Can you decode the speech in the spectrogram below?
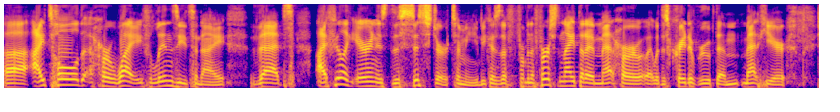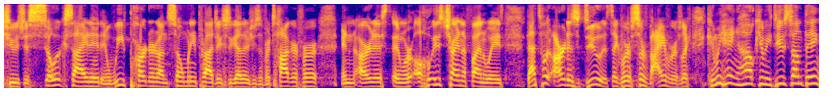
Uh, I told her wife Lindsay tonight that I feel like Erin is the sister to me because the, from the first night that I met her with this creative group that met here, she was just so excited, and we've partnered on so many projects together. She's a photographer and an artist, and we're always trying to find ways. That's what artists do. It's like we're survivors. Like, can we hang out? Can we do something?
